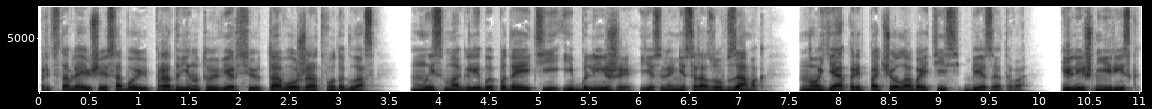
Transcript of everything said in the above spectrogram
представляющее собой продвинутую версию того же отвода глаз, мы смогли бы подойти и ближе, если не сразу в замок, но я предпочел обойтись без этого. И лишний риск,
